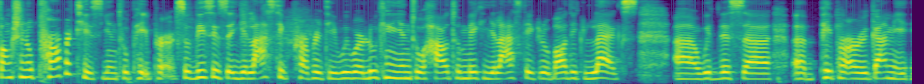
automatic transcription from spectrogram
functional properties into paper. So this is an elastic property. We were looking into how to make elastic robotic legs uh, with this uh, uh, paper origami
